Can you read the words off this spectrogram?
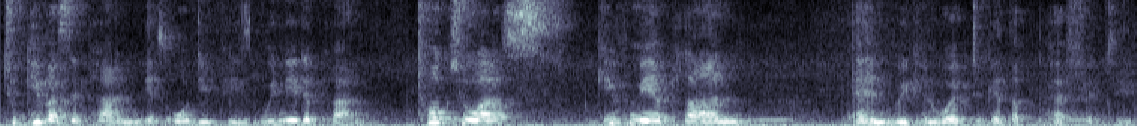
to give us a plan as ODPs. We need a plan. Talk to us, give me a plan, and we can work together perfectly.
